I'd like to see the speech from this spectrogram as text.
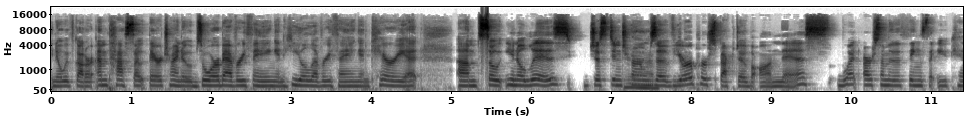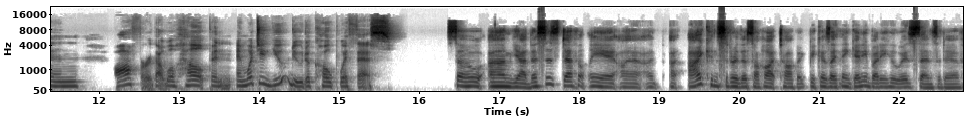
you know, we've got our empaths out there trying to absorb everything and heal everything and carry it. Um, so, you know, Liz, just in terms yeah. of your perspective on this, what are some of the things that you can offer that will help? And, and what do you do to cope with this? So, um, yeah, this is definitely, uh, I, I consider this a hot topic because I think anybody who is sensitive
